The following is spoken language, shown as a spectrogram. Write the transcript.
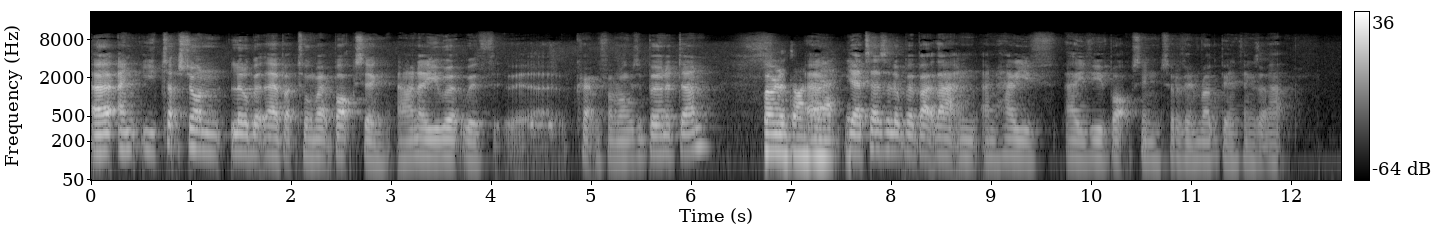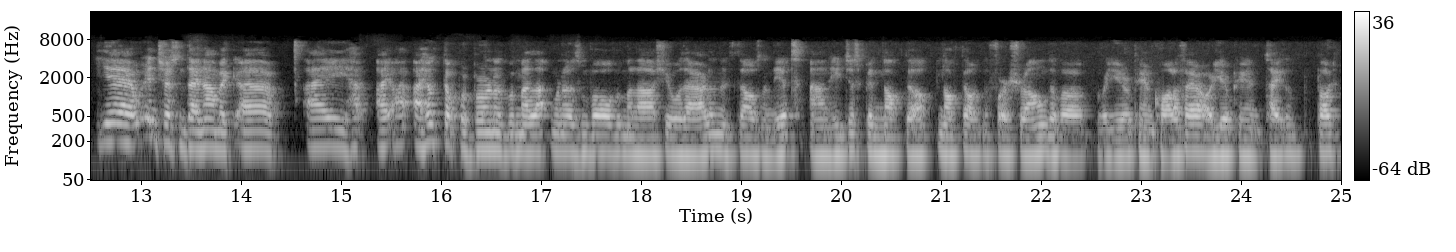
Uh, and you touched on a little bit there about talking about boxing. I know you worked with, uh, correct me if I'm wrong, was it Bernard Dunne? Bernard Dunne, um, yeah, yeah. Yeah, tell us a little bit about that and, and how you've how you view boxing sort of in rugby and things like that. Yeah, interesting dynamic. Uh, I, I I hooked up with Bernard when my when I was involved with my last year with Ireland in 2008, and he'd just been knocked out knocked out in the first round of a, of a European qualifier or European title bout.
